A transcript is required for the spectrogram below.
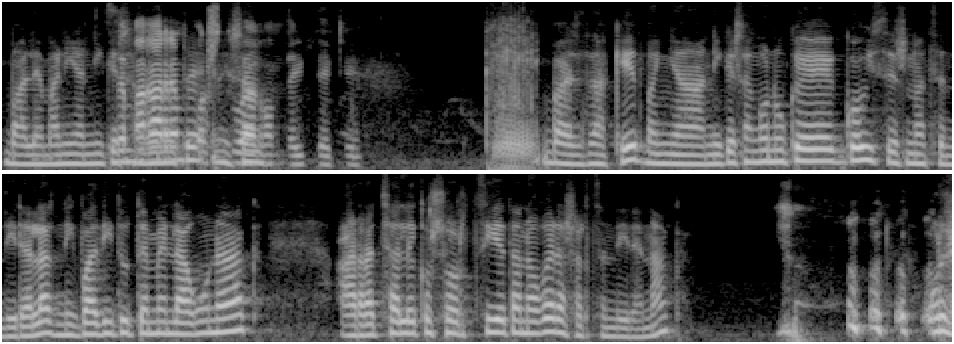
Ba, Alemania nik esango Zenbagarren nuke... postua esan- egon daiteke. Ba, ez dakit, baina nik esango nuke goiz esnatzen direla. Nik baditut hemen lagunak, arratsaleko sortzietan hogera sartzen direnak. Or-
